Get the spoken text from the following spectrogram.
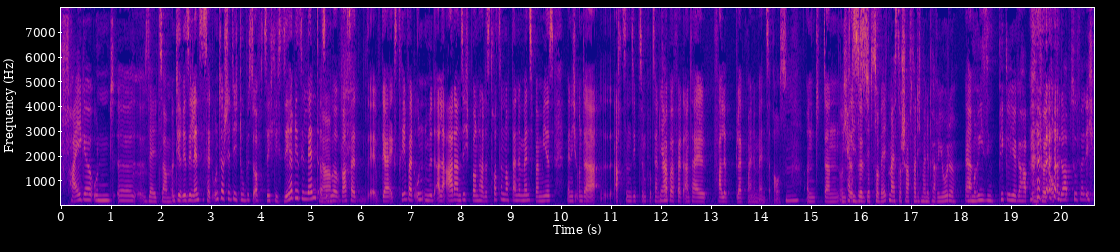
feige und äh, seltsam. Und die Resilienz ist halt unterschiedlich. Du bist offensichtlich sehr resilient. Also Ja. du warst halt äh, ja, extrem weit unten mit alle Adern sichtbar und hattest trotzdem noch deine Mens. Bei mir ist, wenn ich unter 18, 17 Prozent Ja. Körperfettanteil falle, bleibt meine Mens aus. Und dann, und ich hatte diese, ist, selbst zur Weltmeisterschaft hatte ich meine Periode. Ja. Einen riesigen Pickel hier gehabt, den ich heute auch wieder habe zufällig.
